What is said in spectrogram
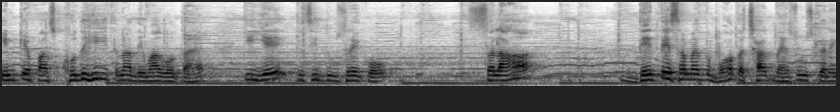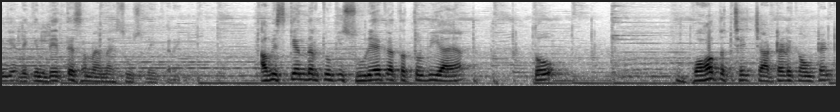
इनके पास खुद ही इतना दिमाग होता है कि ये किसी दूसरे को सलाह देते समय तो बहुत अच्छा महसूस करेंगे, लेकिन लेते समय महसूस नहीं करेंगे। अब इसके अंदर क्योंकि सूर्य का तत्व भी आया तो बहुत अच्छे चार्टर्ड अकाउंटेंट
